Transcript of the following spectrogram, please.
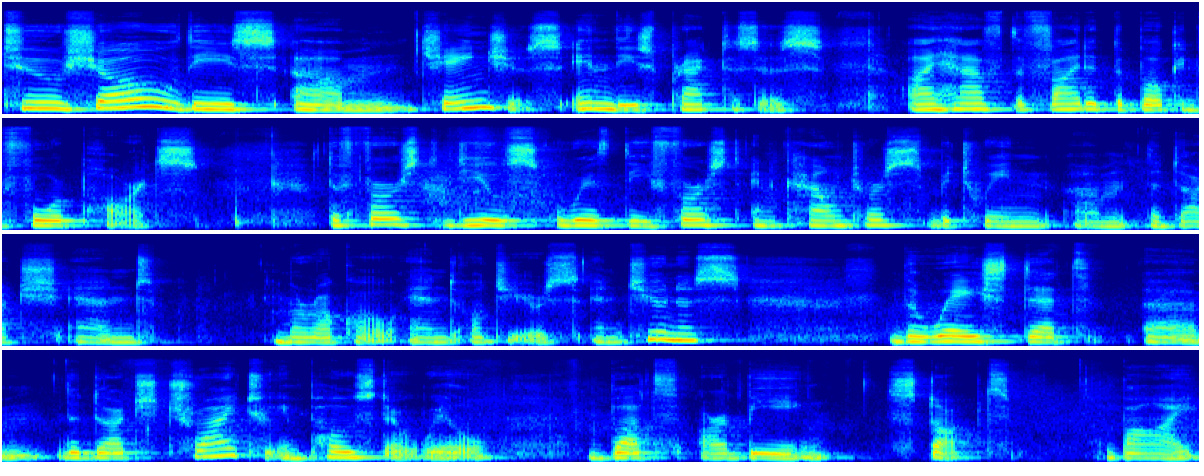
To show these um, changes in these practices, I have divided the book in four parts. The first deals with the first encounters between um, the Dutch and Morocco and Algiers and Tunis the ways that um, the Dutch try to impose their will but are being stopped by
